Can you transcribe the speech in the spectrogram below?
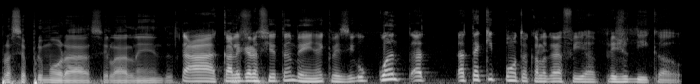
pra se aprimorar, sei lá, lendo. A caligrafia também, né, Clesi? O quanto, a- até que ponto a caligrafia prejudica? o-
